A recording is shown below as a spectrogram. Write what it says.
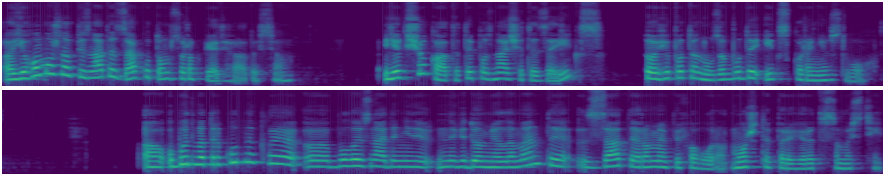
Е, Його можна впізнати за кутом 45 градусів. Якщо катети позначити за х, то гіпотенуза буде х коренів з 2. Обидва трикутники е, були знайдені невідомі елементи за теоремою Піфагора. Можете перевірити самостійно.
